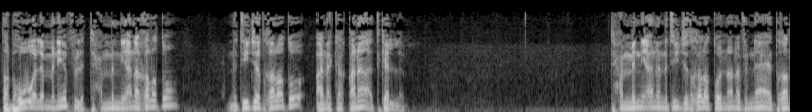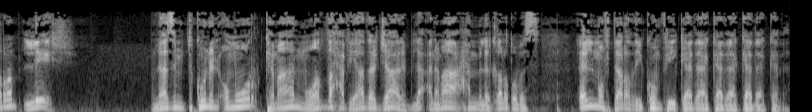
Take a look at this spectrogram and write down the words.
طب هو لما يفلت تحملني أنا غلطه؟ نتيجة غلطه؟ أنا كقناة أتكلم. تحملني أنا نتيجة غلط وان أنا في النهاية أتغرب؟ ليش؟ لازم تكون الأمور كمان موضحة في هذا الجانب. لا أنا ما احملك غلطه بس المفترض يكون في كذا كذا كذا كذا.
